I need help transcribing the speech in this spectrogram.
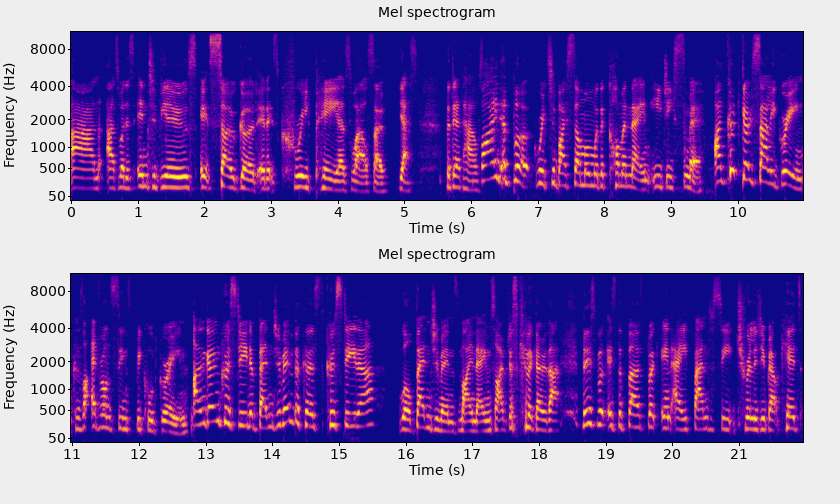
and as well as interviews. It's so good, and it's creepy as well, so yes. The Dead House. Find a book written by someone with a common name, E.G. Smith. I could go Sally Green, because like, everyone seems to be called Green. I'm going Christina Benjamin, because Christina well, Benjamin's my name, so I'm just gonna go with that. This book is the first book in a fantasy trilogy about kids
